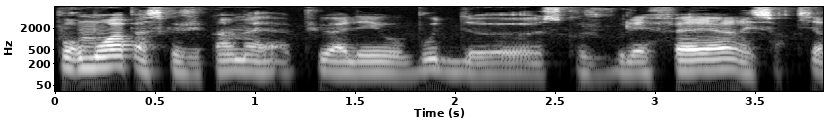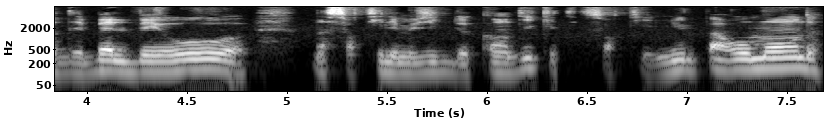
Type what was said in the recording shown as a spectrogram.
pour moi parce que j'ai quand même pu aller au bout de ce que je voulais faire et sortir des belles BO. On a sorti les musiques de Candy qui étaient sorties nulle part au monde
